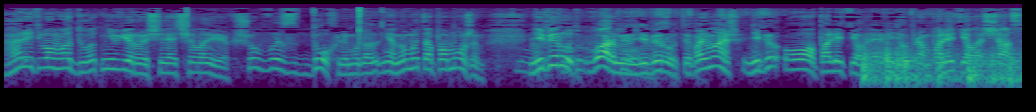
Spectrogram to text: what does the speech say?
Гореть вам аду, вот неверующий я человек. Чтоб вы сдохли, муда... Не, ну мы-то поможем. не берут, в армию не берут, ты понимаешь? Не берут. О, полетел, я видел, прям полетело сейчас.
